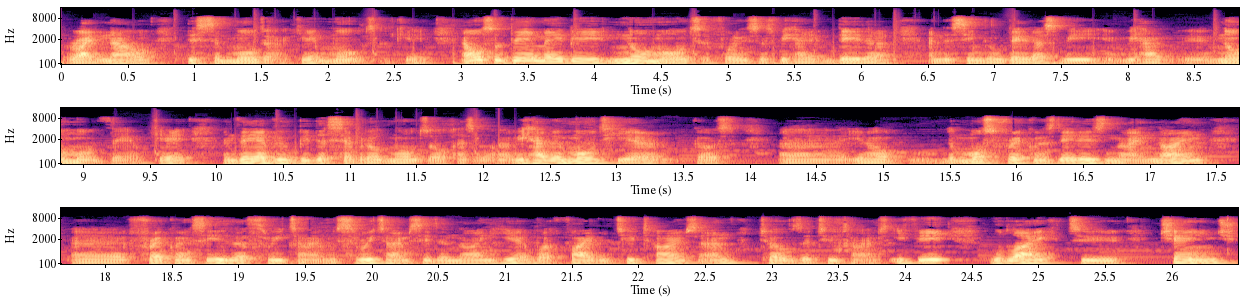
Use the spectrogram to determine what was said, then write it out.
right now this is a mode okay mode okay. And also there may be no modes for instance we have data and the single data we we have uh, no mode there okay. And there will be the several modes as well. We have a mode here because uh, you know the most frequency data is 9 9 uh, frequency is a 3 times. 3 times is a 9 here but 5 is 2 times and 12 is a 2 times. If we would like to change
